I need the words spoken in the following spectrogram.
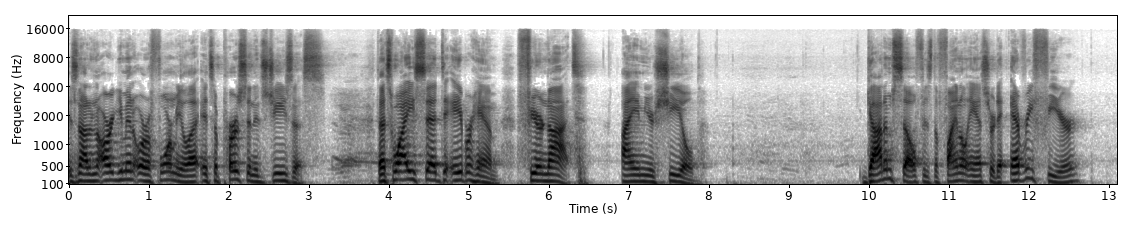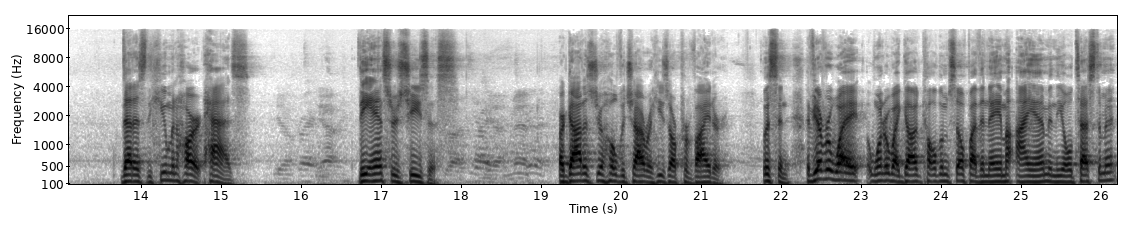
is not an argument or a formula, it's a person, it's Jesus. That's why he said to Abraham, Fear not, I am your shield. God Himself is the final answer to every fear that as the human heart has. The answer is Jesus. Our God is Jehovah Jireh, He's our provider. Listen, have you ever wondered why God called himself by the name I am in the Old Testament?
